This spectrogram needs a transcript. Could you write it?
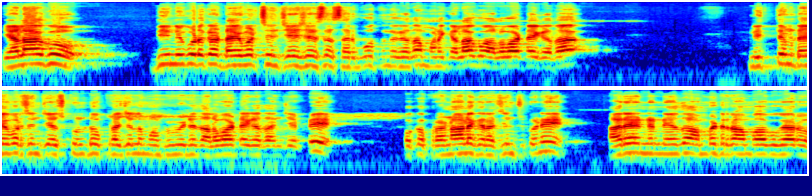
ఎలాగో దీన్ని కూడా డైవర్షన్ చేసేస్తే సరిపోతుంది కదా మనకి ఎలాగో అలవాటే కదా. నిత్యం డైవర్షన్ చేసుకుంటూ ప్రజలను మభ్యపెట్టేది అలవాటే కదా అని చెప్పి ఒక ప్రణాళిక రచించుకొని అరే నిన్న ఏదో అంబటి రాంబాబు గారు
